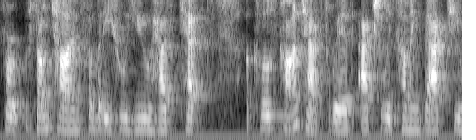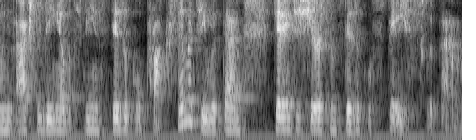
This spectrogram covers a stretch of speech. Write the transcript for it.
for some time, somebody who you have kept a close contact with actually coming back to you and you actually being able to be in physical proximity with them, getting to share some physical space with them.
